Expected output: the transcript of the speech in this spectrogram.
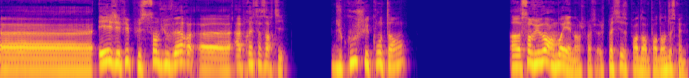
Euh, et j'ai fait plus 100 viewers euh, après sa sortie. Du coup, je suis content. Euh, 100 viewers en moyenne, hein, je, précise, pendant, pendant deux semaines.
